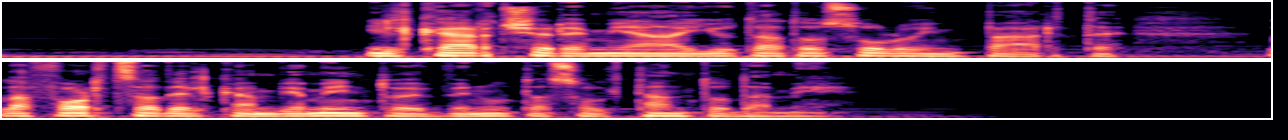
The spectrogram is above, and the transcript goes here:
Il carcere mi ha aiutato solo in parte, la forza del cambiamento è venuta soltanto da me.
